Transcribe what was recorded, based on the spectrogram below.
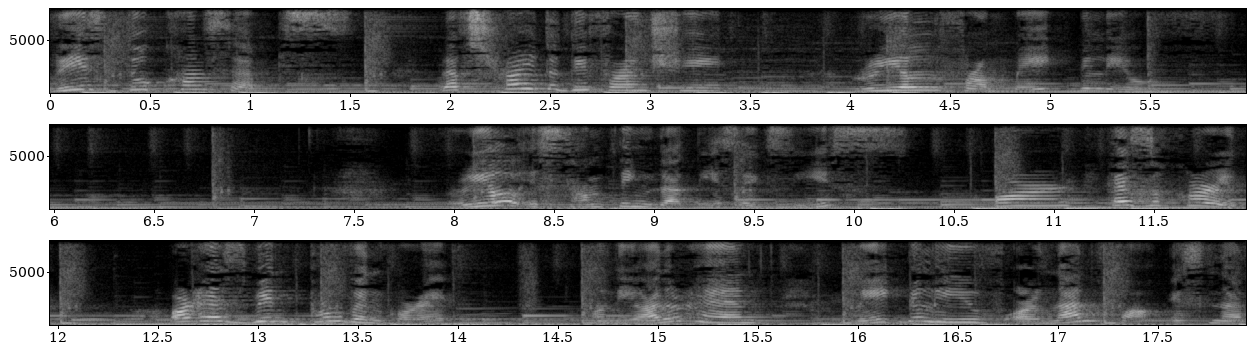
these two concepts, let's try to differentiate real from make believe. Real is something that is exists or has occurred or has been proven correct. On the other hand, make believe or non fact is not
